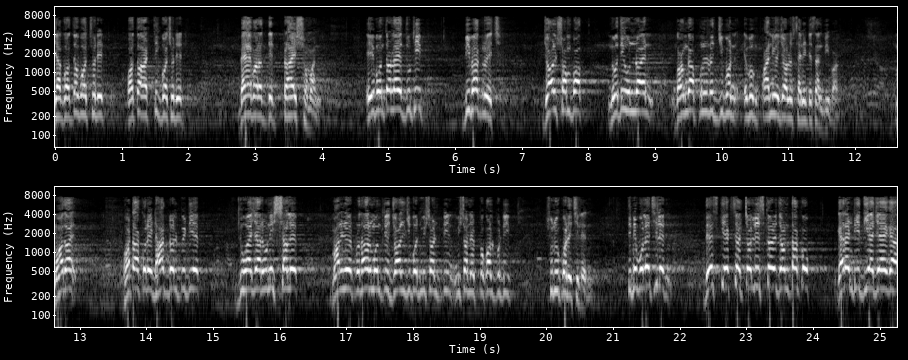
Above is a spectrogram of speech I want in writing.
যা গত বছরের গত আর্থিক বছরের ব্যয় বরাদ্দের প্রায় সমান এই মন্ত্রণালয়ে দুটি বিভাগ রয়েছে জল সম্পদ নদী উন্নয়ন গঙ্গা পুনরুজ্জীবন এবং পানীয় জল ও স্যানিটেশন বিভাগ মহোদয় ঘটা করে ঢাকঢোল পিটিয়ে দু সালে মাননীয় প্রধানমন্ত্রী জল জীবন মিশনটি মিশনের প্রকল্পটি শুরু করেছিলেন তিনি বলেছিলেন देश की 140 करोड़ जनता को गारंटी दिया जाएगा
